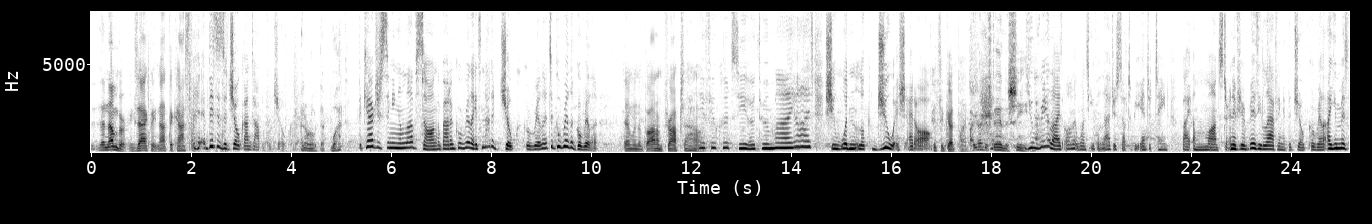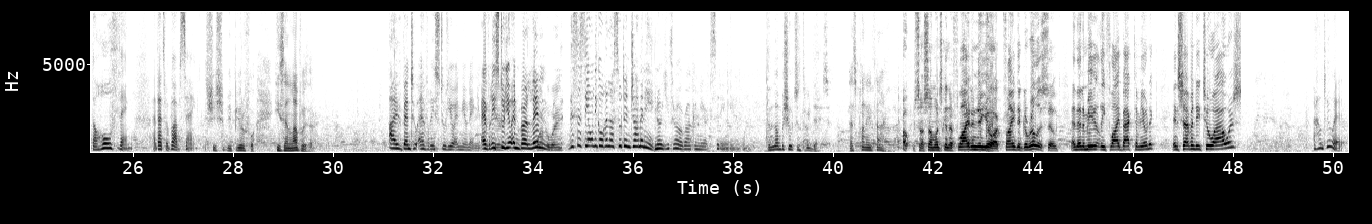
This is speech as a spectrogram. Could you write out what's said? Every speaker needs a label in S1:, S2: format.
S1: The number, exactly, not the costume.
S2: This is a joke on top of a joke.
S3: I don't know what that. What?
S2: The character's singing a love song about a gorilla. It's not a joke gorilla, it's a gorilla gorilla.
S1: Then when the bottom drops out,
S2: If you could see her through my eyes, she wouldn't look Jewish at all.
S1: it's a gut punch.
S3: I understand the scene.
S2: You realize all at once you've allowed yourself to be entertained by a monster. And if you're busy laughing at the joke gorilla, uh, you miss the whole thing. Uh, That's what Bob's saying.
S1: She should be beautiful. He's in love with her.
S4: I've been to every studio in Munich, every studio in Berlin.
S1: Walk away.
S4: This is the only gorilla suit in Germany.
S2: You know, you throw a rock in New York City and you hit one.
S3: The number shoots in three days.
S1: That's plenty of time.
S3: Oh, so someone's gonna fly to New York, find a gorilla suit, and then immediately fly back to Munich in 72 hours?
S2: I'll do it.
